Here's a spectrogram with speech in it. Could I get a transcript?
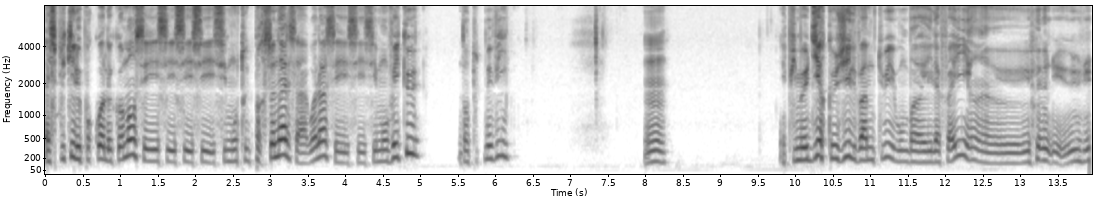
à, expliquer le pourquoi, le comment, c'est mon truc personnel, ça, voilà, c'est mon vécu dans toutes mes vies. Hum. Et puis me dire que Gilles va me tuer, bon bah il a failli, hein, euh,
